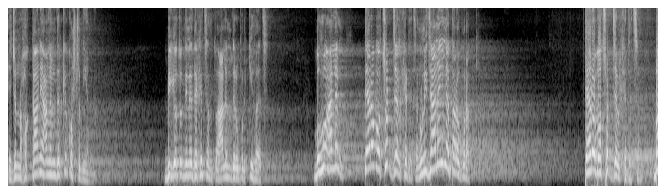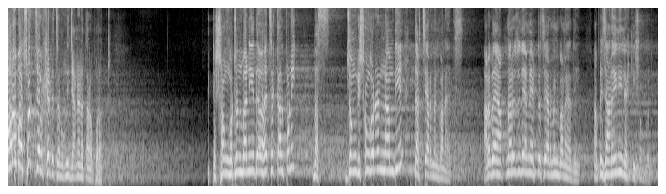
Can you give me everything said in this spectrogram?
এজন্য হক্কানি আলেমদেরকে কষ্ট দিয়েন না। বিগত দিনে দেখেছেন তো আলেমদের উপর কি হয়েছে? বহু আলেম তেরো বছর জেল খেটেছেন। উনি জানেই না তার অপরাধ তেরো বছর জেল খেটেছেন। বারো বছর জেল খেটেছেন। উনি জানেন না তার অপরাধ কি। একটা সংগঠন বানিয়ে দেওয়া হয়েছে কাল্পনিক। বাস, জঙ্গি সংগঠনের নাম দিয়ে তার চেয়ারম্যান বানায় দিস আর ভাই, আপনারা যদি আমি একটা চেয়ারম্যান বানায় দিই, আপনি জানেনই না কি সংগঠন।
